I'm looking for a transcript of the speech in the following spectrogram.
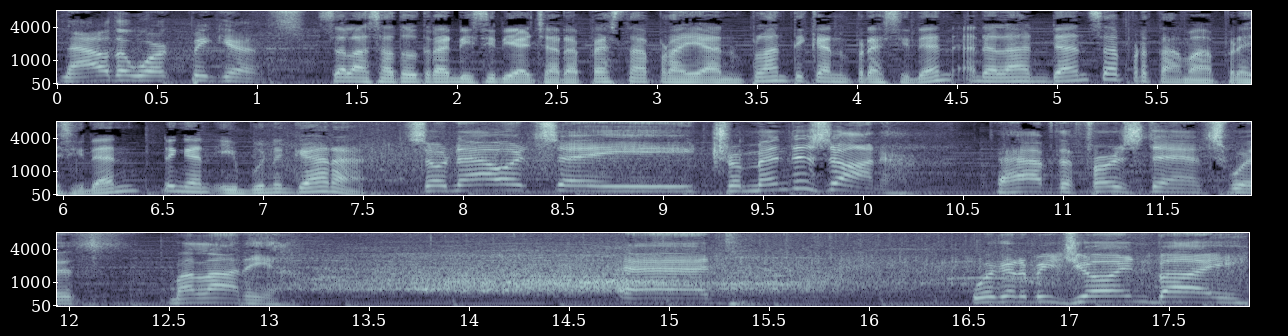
Now the work begins. Salah satu tradisi di acara pesta perayaan pelantikan presiden adalah dansa pertama presiden dengan ibu negara. So now it's a tremendous honor to have the first dance with Melania. And we're going to be joined by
